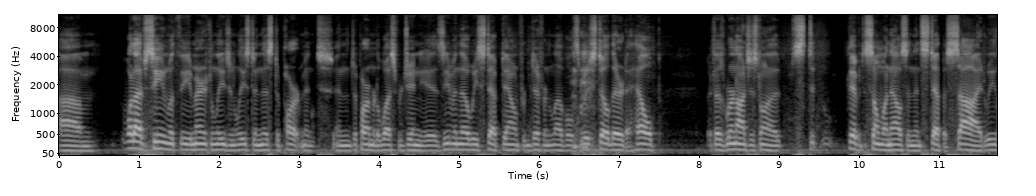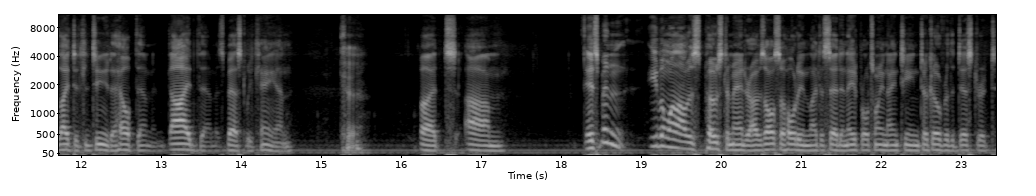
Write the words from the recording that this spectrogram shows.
Um, what I've seen with the American Legion, at least in this department, in the Department of West Virginia, is even though we step down from different levels, we're still there to help because we're not just going to st- give it to someone else and then step aside. We like to continue to help them and guide them as best we can. Okay. But um, it's been even while I was post commander, I was also holding, like I said, in April 2019, took over the district,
